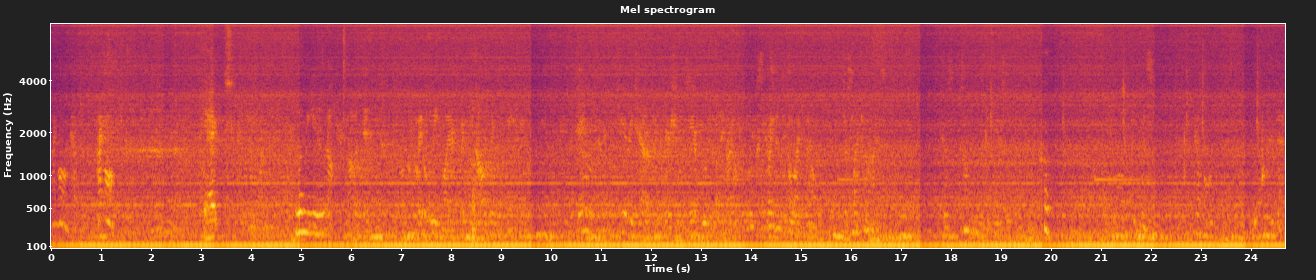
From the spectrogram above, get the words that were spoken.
Hang on, Captain. Hang on. Yikes. When you. Fail to meet my expectations. James, cheery chatter. Look straight into the light now. Just like your eyes. Just something you could use. Listen. Come on. Look at that.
